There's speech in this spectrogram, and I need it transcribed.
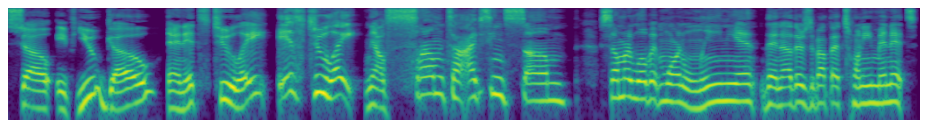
So if you go and it's too late, it's too late. Now, sometimes I've seen some, some are a little bit more lenient than others about that 20 minutes,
